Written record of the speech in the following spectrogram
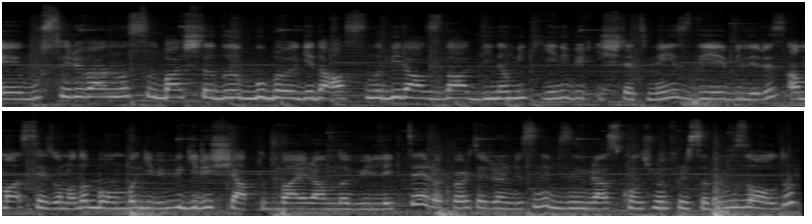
e, bu serüven nasıl başladı? Bu bölgede aslında biraz daha dinamik yeni bir işletmeyiz diyebiliriz ama sezona da bomba gibi bir giriş yaptık bayramla birlikte. Röportaj öncesinde bizim biraz konuşma fırsatımız oldu.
